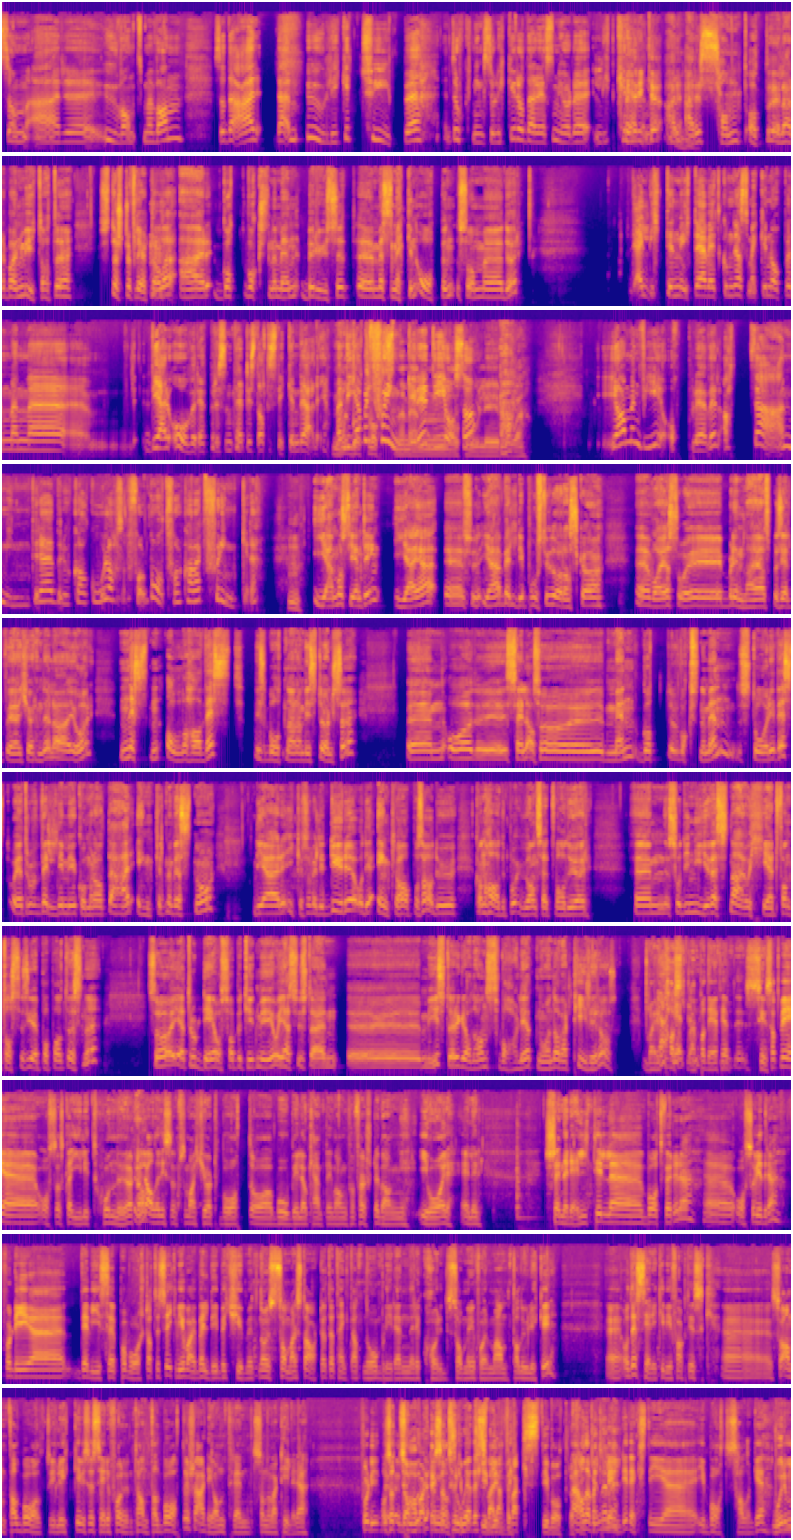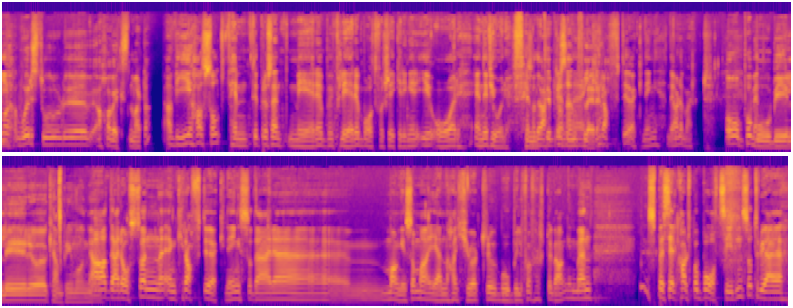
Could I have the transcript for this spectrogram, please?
som er eh, uvant med vann. Så det er, det er ulike typer drukningsulykker, og det er det som gjør det litt krevende. Rikke, er, er det sant at, eller er det bare en myte at det største flertallet er godt voksne menn beruset eh, med smekken åpen som eh, dør? Det er litt en myte, jeg vet ikke om de har smekken åpen, men eh, de er overrepresentert i statistikken, det er de. Men de har blitt flinkere, menn, de også. Ja. Ja, men vi opplever at det er mindre bruk av alkohol. Altså, for, båtfolk har vært flinkere. Jeg må si en ting. Jeg er, eh, jeg er veldig positivt overraska hva jeg så i Blindleia, spesielt hvor jeg kjører en del av i år. Nesten alle har vest, hvis båten er av en viss størrelse. Um, og eh, selv altså menn, godt voksne menn, står i vest, og jeg tror veldig mye kommer av at det er enkelt med vest nå. De er ikke så veldig dyre, og de er enkle å ha på seg, og du kan ha det på uansett hva du gjør. Um, så de nye vestene er jo helt fantastiske, pop-out-vestene. Så jeg tror det også har betydd mye, og jeg syns det er en øh, mye større grad av ansvarlighet nå enn det har vært tidligere. Altså. Bare Jeg er kast meg på det, for jeg syns at vi eh, også skal gi litt honnør til Ja. alle disse som har kjørt båt og bobil og campingvogn for første gang i år, eller generelt til eh, båtførere eh, osv. Fordi det vi ser på vår statistikk Vi var veldig bekymret når sommeren startet og tenkte at nå blir det en rekordsommer i form av antall ulykker. Og det ser ikke vi, faktisk. Så antall båtulykker, hvis du ser i forhold til antall båter, så er det omtrent som det har vært tidligere. Fordi det, det har vært en ganske betydelig vekst i båttrafikken? Ja, det har vært veldig vekst i, eh, i båtsalget. Hvor, hvor, stor eh, har veksten vært, da? Ja, Vi har solgt 50 mer, flere båtforsikringer i år enn i fjor. 50 Så det har vært en eh, flere? kraftig økning. Det har det vært. Og på Men, bobiler og campingvogner? Ja, det er også en, en kraftig økning. Så det er eh, mange som igjen har kjørt bobil for første gang. Men spesielt kanskje på båtsiden så tror jeg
